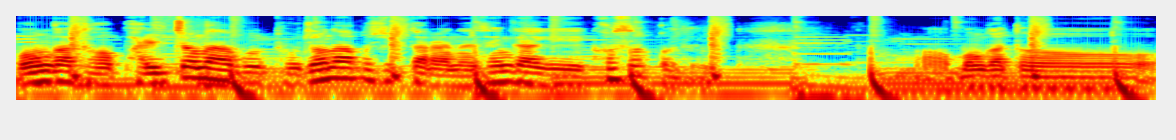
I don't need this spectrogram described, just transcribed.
뭔가 더 발전하고 도전하고 싶다라는 생각이 컸었거든. 어, 뭔가 더,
